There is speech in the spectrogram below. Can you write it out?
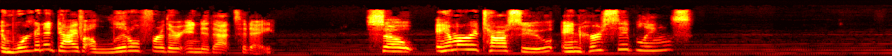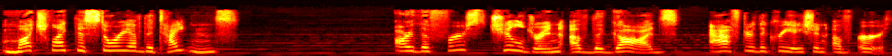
and we're going to dive a little further into that today. So, Amaterasu and her siblings, much like the story of the Titans, are the first children of the gods after the creation of Earth.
